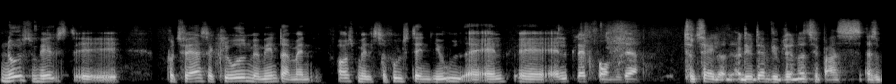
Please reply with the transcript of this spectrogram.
noget som helst øh, på tværs af kloden, medmindre man også melder sig fuldstændig ud af alle, øh, alle platforme der. Totalt, og det er jo der, vi bliver nødt til bare, altså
